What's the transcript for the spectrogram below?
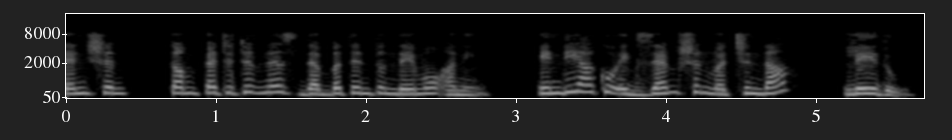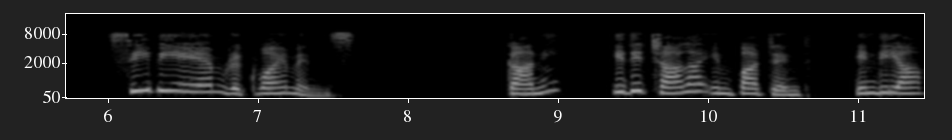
టెన్షన్ కంపెటిటివ్నెస్ దెబ్బతింటుందేమో అని. ఇండియాకు ఎగ్జామ్షన్ వచ్చిందా? లేదు. సిబిఏఎం రిక్వైర్మెంట్స్ కానీ ఇది చాలా important India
